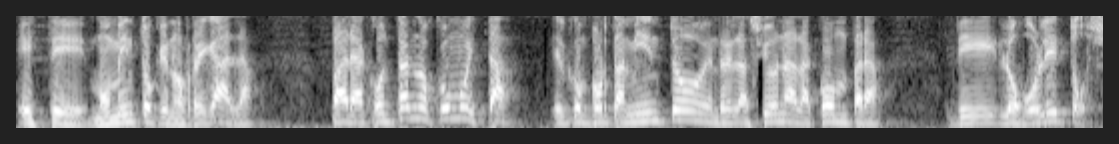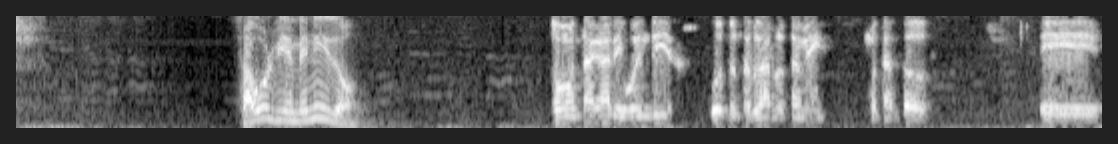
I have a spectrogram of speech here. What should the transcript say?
este momento que nos regala para contarnos cómo está el comportamiento en relación a la compra de los boletos. Saúl, bienvenido. ¿Cómo está Gary? Buen día. Gusto saludarlo también. ¿Cómo están todos? Eh,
